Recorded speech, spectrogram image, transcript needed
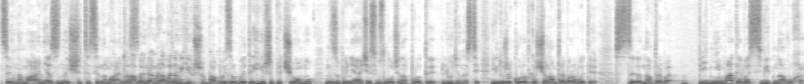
це намагання знищити, це намагання Тобто, аби нам- аби нам гірше було. аби зробити гірше. Причому не зупиняючись в злочинах проти людяності. І дуже коротко, що нам треба робити. Нам треба піднімати весь світ на вуха.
